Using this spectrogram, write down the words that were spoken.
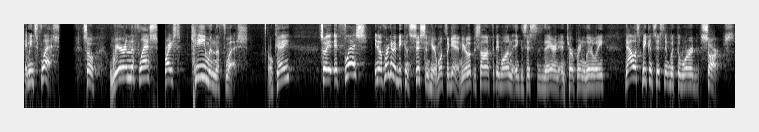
It means flesh. So we're in the flesh, Christ came in the flesh. Okay? So if flesh, you know, if we're going to be consistent here, once again, we looked at Psalm 51, inconsistency there and interpreting literally. Now let's be consistent with the word sarx.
